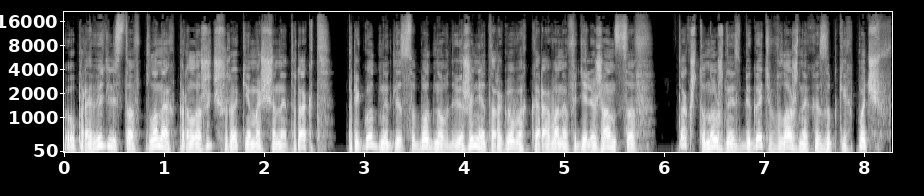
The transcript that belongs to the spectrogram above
У правительства в планах проложить широкий мощенный тракт, пригодный для свободного движения торговых караванов и дилижансов, так что нужно избегать влажных и зыбких почв.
